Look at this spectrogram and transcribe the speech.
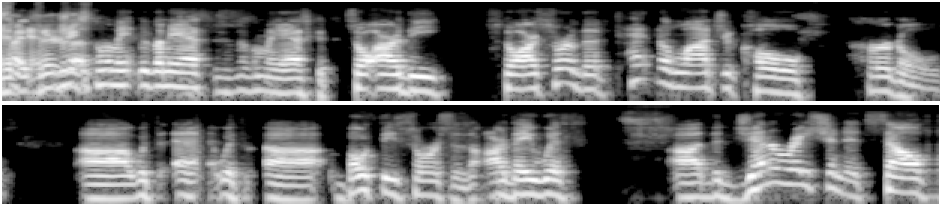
And right, energy. So, so let me let me ask just let me ask you. So are the so are sort of the technological hurdles uh, with uh, with uh, both these sources? Are they with uh, the generation itself,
